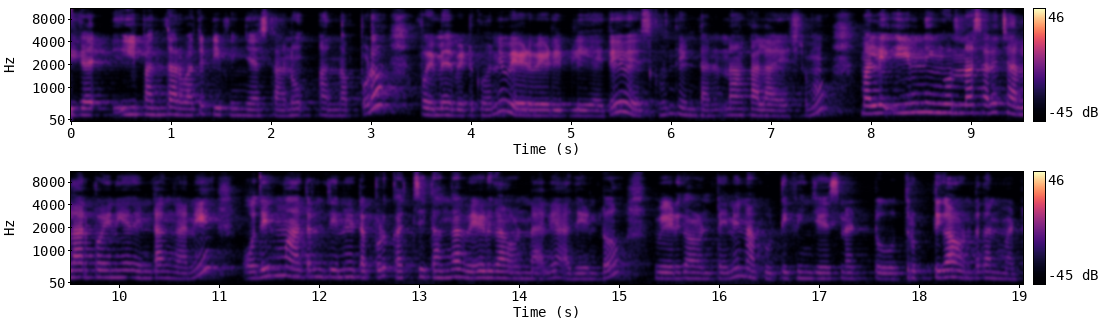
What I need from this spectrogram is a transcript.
ఇక ఈ పని తర్వాత టిఫిన్ చేస్తాను అన్నప్పుడు పొయ్యి మీద పెట్టుకొని వేడి వేడి ఇడ్లీ అయితే వేసుకొని తింటాను. నాకు అలా ఇష్టము. మళ్ళీ ఈవినింగ్ ఉన్నా సరే చల్లారిపోయినాయి తింటాం కానీ ఉదయం మాత్రం తినేటప్పుడు ఖచ్చితంగా వేడిగా ఉండాలి. అదేంటో వేడిగా ఉంటేనే నాకు టిఫిన్ చేసినట్టు తృప్తిగా ఉంటుంది అనమాట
